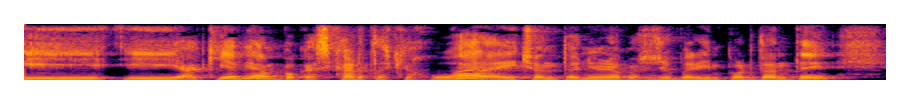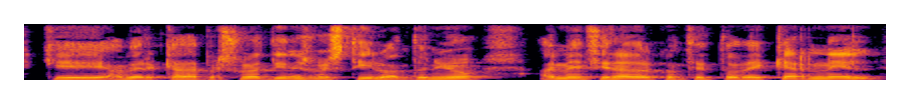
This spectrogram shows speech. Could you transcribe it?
y, aquí habían pocas cartas que jugar. Ha dicho Antonio una cosa súper importante, que, a ver, cada persona tiene su estilo. Antonio ha mencionado el concepto de kernel.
